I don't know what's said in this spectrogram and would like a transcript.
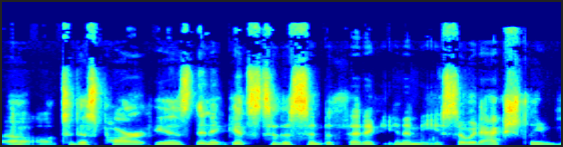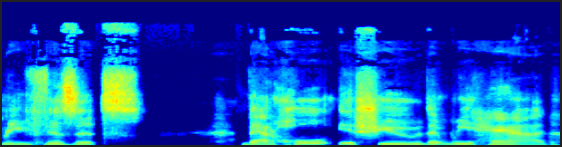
uh, to this part, is then it gets to the sympathetic enemy. So it actually revisits that whole issue that we had.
